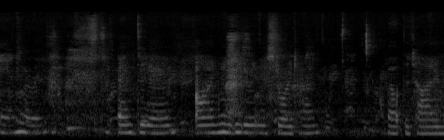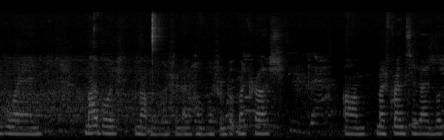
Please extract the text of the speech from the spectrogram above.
And Lilly. And today I'm going to be doing a story time about the time when my boy, not my boyfriend, I don't have a boyfriend, but my crush, um, my friend said I'd look,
